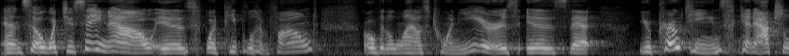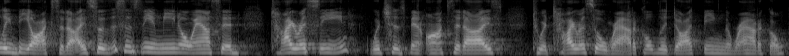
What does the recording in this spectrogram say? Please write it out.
And so what you see now is what people have found over the last 20 years is that your proteins can actually be oxidized. So this is the amino acid tyrosine, which has been oxidized to a tyrosyl radical, the dot being the radical.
